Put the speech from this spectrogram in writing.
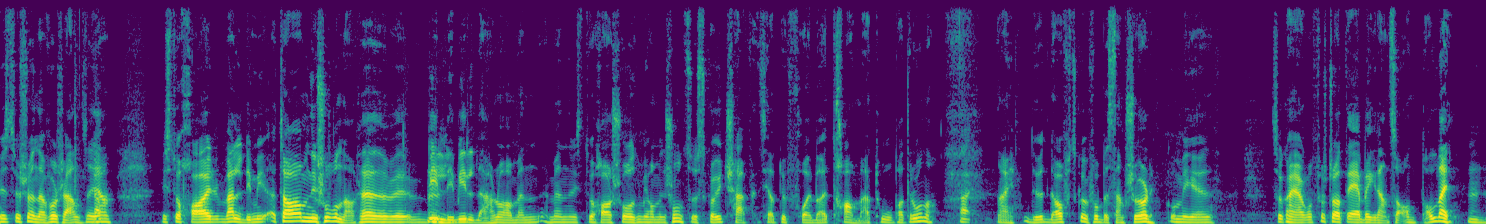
Hvis du skjønner forskjellen. Så ja, hvis du har veldig mye Ta ammunisjon, da. Billig bilde her nå, men, men hvis du har så mye ammunisjon, så skal jo ikke sjefen si at du får bare ta med to patroner. Nei. Nei, du, da skal du få bestemme sjøl hvor mye Så kan jeg godt forstå at det er begrensa antall der. Mm.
